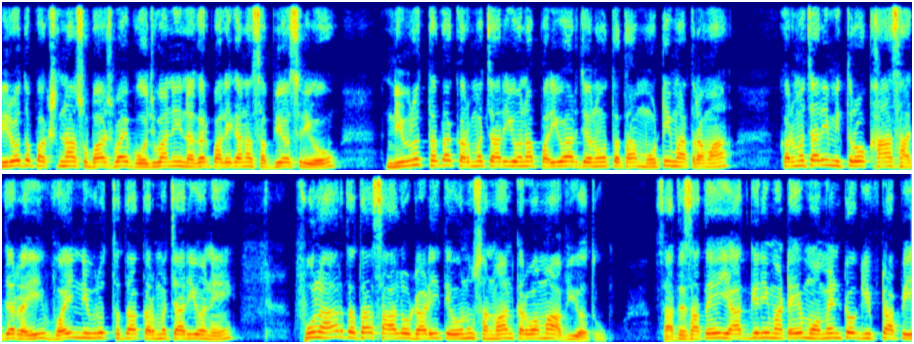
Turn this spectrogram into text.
વિરોધ પક્ષના સુભાષભાઈ ભોજવાની નગરપાલિકાના સભ્યશ્રીઓ, નિવૃત્ત થતા કર્મચારીઓના પરિવારજનો તથા મોટી માત્રામાં કર્મચારી મિત્રો ખાસ હાજર રહી, વય નિવૃત્ત થતા કર્મચારીઓને ફૂલહાર તથા સાલ ઓઢાડી તેઓનું સન્માન કરવામાં આવ્યું હતું. સાથે સાથે યાદગીરી માટે મોમેન્ટો ગિફ્ટ આપી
